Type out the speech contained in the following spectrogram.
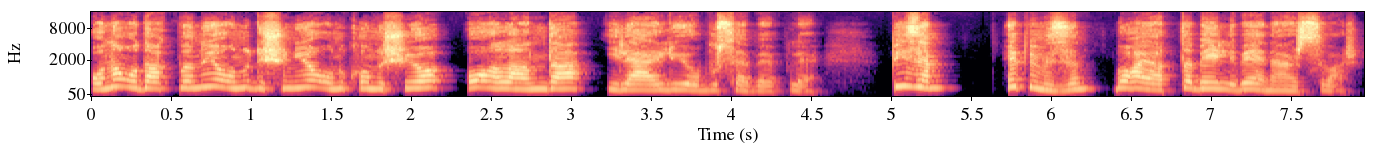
ona odaklanıyor, onu düşünüyor, onu konuşuyor. O alanda ilerliyor bu sebeple. Bizim hepimizin bu hayatta belli bir enerjisi var.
